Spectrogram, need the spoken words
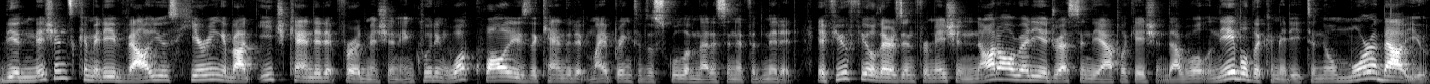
The admissions committee values hearing about each candidate for admission, including what qualities the candidate might bring to the School of Medicine if admitted. If you feel there's information not already addressed in the application that will enable the committee to know more about you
